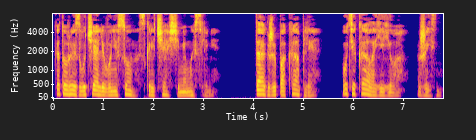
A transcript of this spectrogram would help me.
которые звучали в унисон с кричащими мыслями. Так же по капле утекала ее жизнь.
